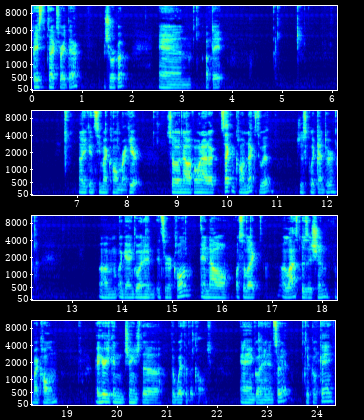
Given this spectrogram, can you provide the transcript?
paste the text right there, the shortcode, and update. Now you can see my column right here. So now if I want to add a second column next to it, just click enter. Um, again, go ahead and insert a column, and now I'll select a last position for my column. Right here you can change the, the width of the columns. And go ahead and insert it. Click OK.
